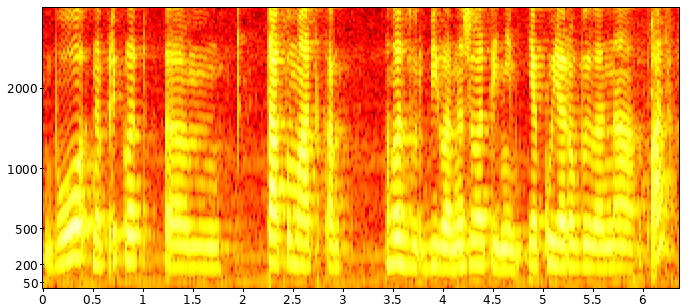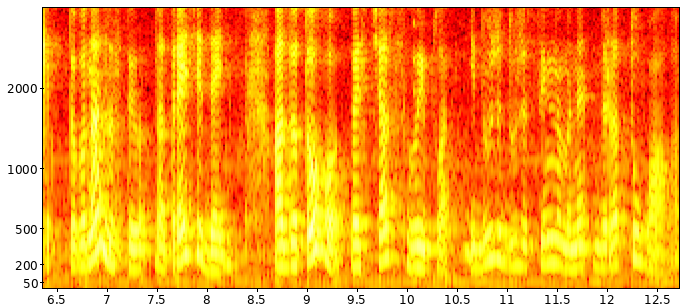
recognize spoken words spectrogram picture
бо, наприклад, ем, та помадка глазур біла на желатині, яку я робила на паски, то вона застила на третій день. А до того весь час липла і дуже-дуже сильно мене дратувала.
